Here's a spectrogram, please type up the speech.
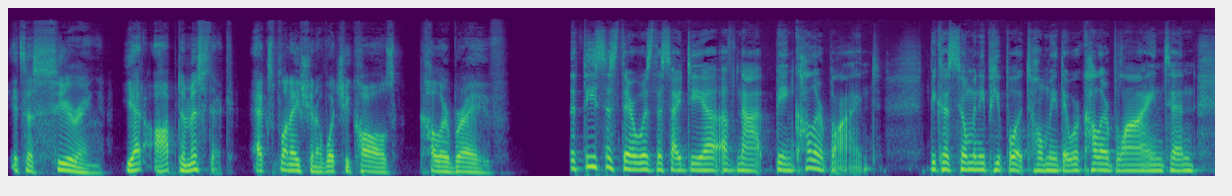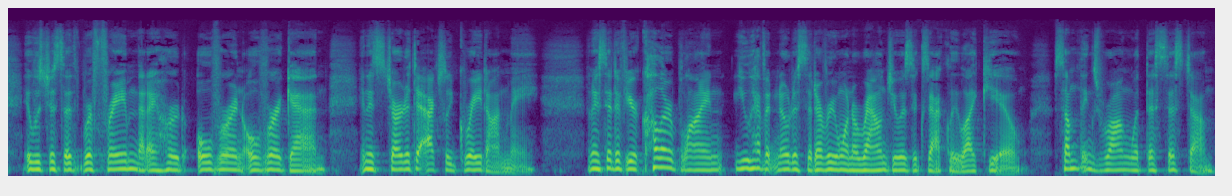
It's a searing, yet optimistic explanation of what she calls color brave. The thesis there was this idea of not being colorblind because so many people had told me they were colorblind. And it was just a refrain that I heard over and over again. And it started to actually grate on me. And I said, if you're colorblind, you haven't noticed that everyone around you is exactly like you. Something's wrong with this system.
